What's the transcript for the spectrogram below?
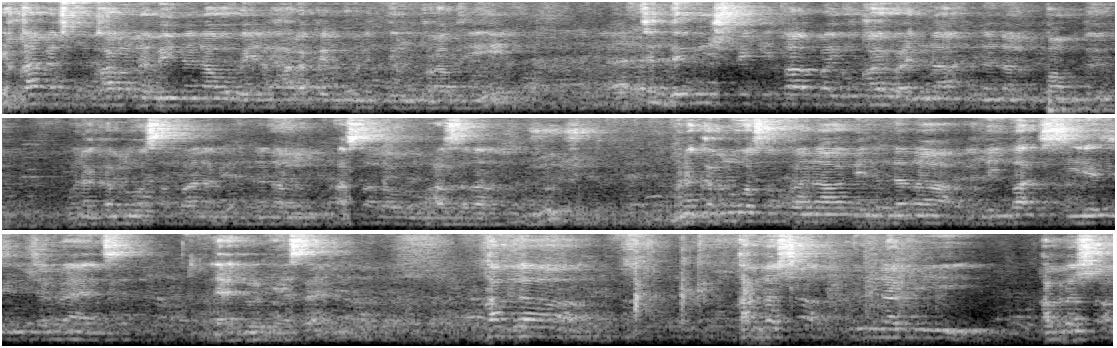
إقامة مقارنة بيننا وبين الحركة الكل الديمقراطيين تندرج في إطار ما يقال عندنا أننا البوند هناك من وصفنا بأننا الأصالة والمعاصرة جوج هناك من وصفنا بأننا الغطاء السياسي لجماعة العدل والإحسان. قبل قبل شهر كنا في قبل شهر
